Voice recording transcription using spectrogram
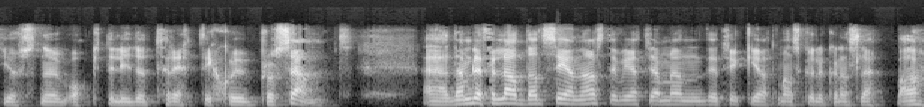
just nu och det lyder 37 procent. Eh, den blev för laddad senast, det vet jag, men det tycker jag att man skulle kunna släppa.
